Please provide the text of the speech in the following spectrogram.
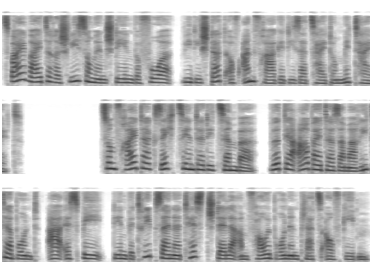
Zwei weitere Schließungen stehen bevor, wie die Stadt auf Anfrage dieser Zeitung mitteilt. Zum Freitag 16. Dezember wird der Arbeiter-Samariter-Bund ASB den Betrieb seiner Teststelle am Faulbrunnenplatz aufgeben.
